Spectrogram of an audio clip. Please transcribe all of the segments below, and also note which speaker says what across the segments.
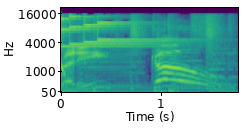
Speaker 1: Ready, go!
